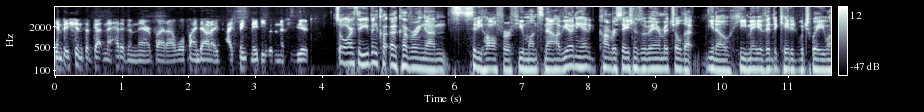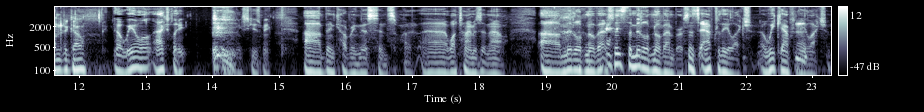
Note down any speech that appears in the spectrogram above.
ambitions have gotten ahead of him there. But uh, we'll find out. I, I think maybe within a few years. So Arthur, you've been co- uh, covering um, City Hall for a few months now. Have you any had conversations with Mayor Mitchell that you know he may have indicated which way he wanted to go? No, we all actually, excuse me, uh, been covering this since uh, what time is it now? Uh, middle of November, since the middle of November, since after the election, a week after the election.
